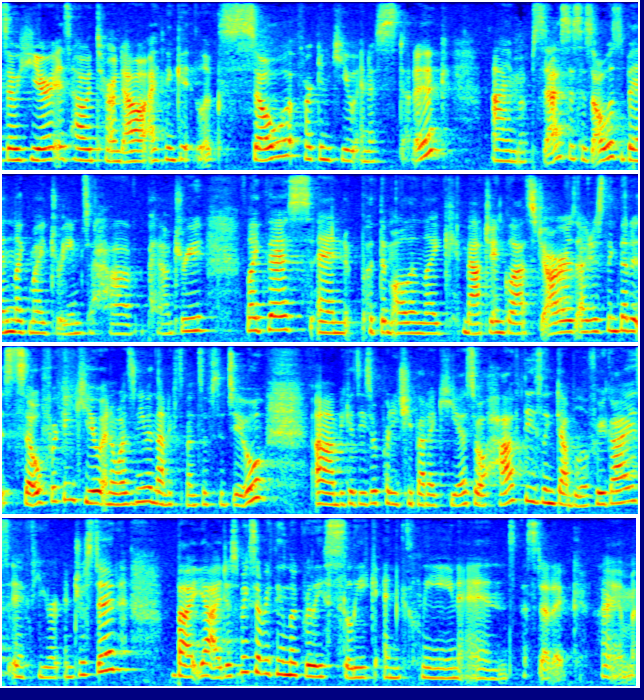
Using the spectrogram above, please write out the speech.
so here is how it turned out. I think it looks so freaking cute and aesthetic. I'm obsessed. This has always been like my dream to have a pantry like this and put them all in like matching glass jars. I just think that it's so freaking cute and it wasn't even that expensive to do um, because these are pretty cheap at Ikea. So I'll have these linked down below for you guys if you're interested. But yeah, it just makes everything look really sleek and clean and aesthetic. I am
